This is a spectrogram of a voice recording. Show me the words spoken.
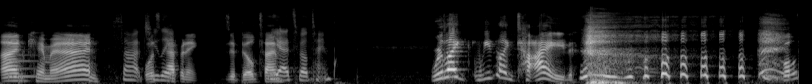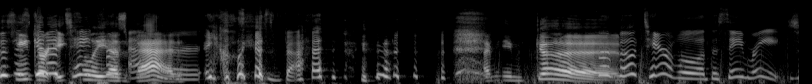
Come on, come on. Saw it too What's late. happening? Is it build time? Yeah, it's build time. We're like, we like tied. Both this teams is are equally as bad. Equally as bad. Mean, We're both terrible at the same rate.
